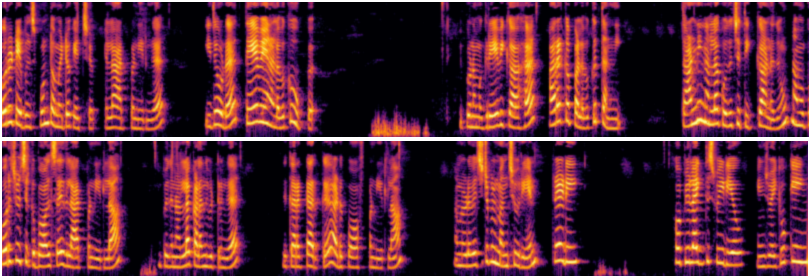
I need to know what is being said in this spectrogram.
ஒரு டேபிள் ஸ்பூன் டொமேட்டோ கெச்சப். எல்லாம் ஆட் பண்ணிடுங்க இதோட தேவையான அளவுக்கு உப்பு. இப்போ நம்ம கிரேவிக்காக அரைக்கப் அளவுக்கு தண்ணி. தண்ணி நல்லா கொதித்து திக்கானதும் நம்ம பொறிச்சு வச்சுருக்க பால்ஸை இதில் ஆட் பண்ணிடலாம். இப்போ இதை நல்லா கலந்து விட்டுருங்க. இது கரெக்டாக இருக்குது அடுப்பை ஆஃப் பண்ணிடலாம். நம்மளோட vegetable manchurian ready hope you like this video enjoy cooking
